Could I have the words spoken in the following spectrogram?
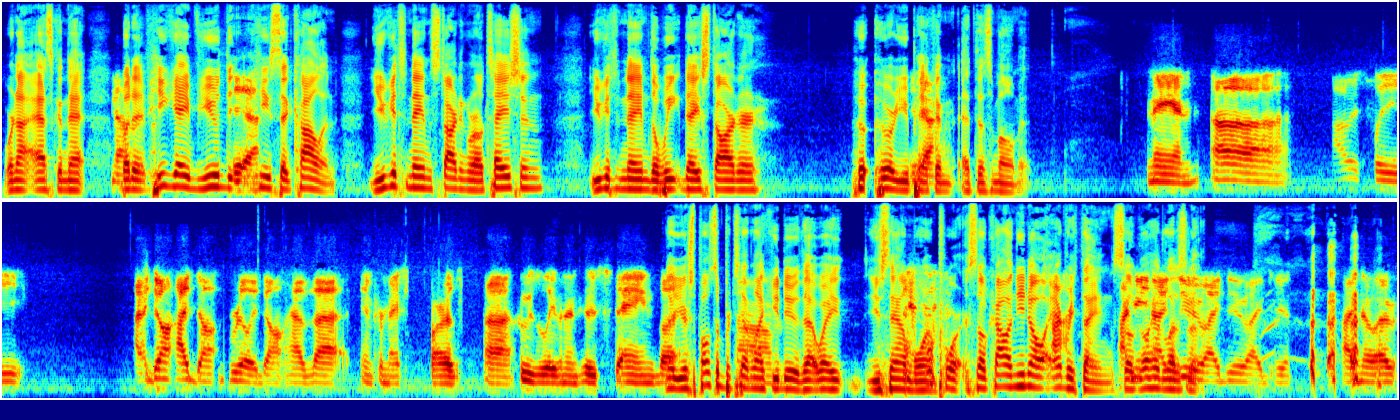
We're not asking that. No. But if he gave you the, yeah. he said, Colin, you get to name the starting rotation. You get to name the weekday starter. Who who are you picking yeah. at this moment? Man, uh, obviously, I don't. I don't really don't have that information as far as uh, who's leaving and who's staying. But no, you're supposed to pretend um, like you um, do. That way, you sound more important. So, Colin, you know everything. So I mean, go ahead and let do, us know. I do. I do. I know. Every,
